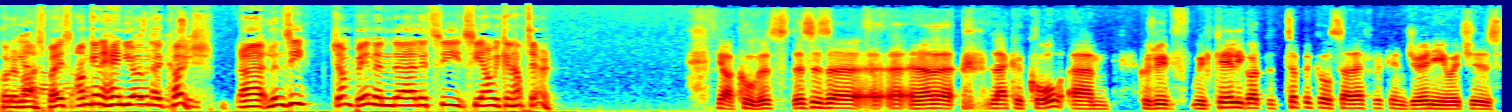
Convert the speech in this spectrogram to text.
Got a yeah, nice base. I'm going to hand you over to the coach, uh, Lindsay. Jump in and uh, let's see see how we can help Taryn. Yeah, cool. This this is a, a another lacquer call because um, we've we've clearly got the typical South African journey, which is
